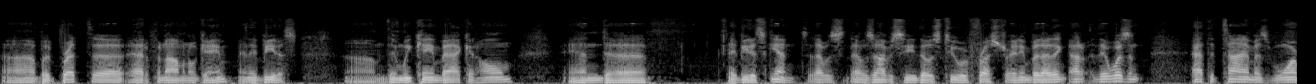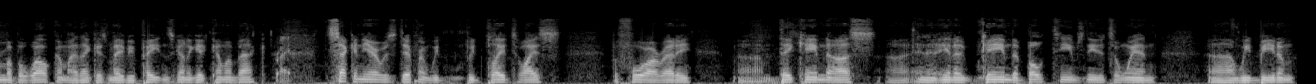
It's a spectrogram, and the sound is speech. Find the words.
Uh, but Brett uh, had a phenomenal game, and they beat us. Um, then we came back at home, and uh, they beat us again. So that was that was obviously those two were frustrating. But I think I there wasn't at the time as warm of a welcome. I think as maybe Peyton's going to get coming back. Right. Second year was different. We we played twice before already. Um, they came to us uh, in, a, in a game that both teams needed to win. Uh, we beat them,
